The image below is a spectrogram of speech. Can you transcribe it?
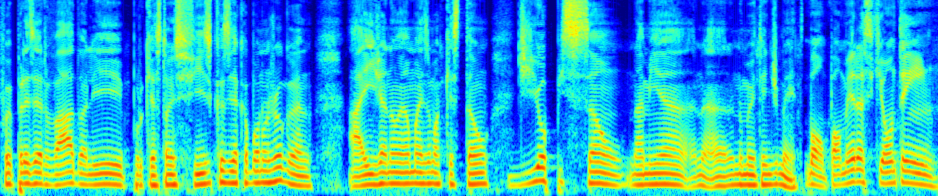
foi preservado ali por questões físicas e acabou não jogando. Aí já não é mais uma questão de opção na minha, na- no meu entendimento. Bom, Palmeiras que ontem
